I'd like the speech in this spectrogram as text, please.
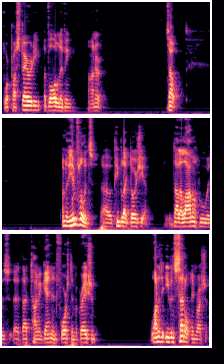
for prosperity of all living on earth. So, under the influence of people like Dorjiev, Dalai Lama, who was at that time again in forced immigration, wanted to even settle in Russia.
